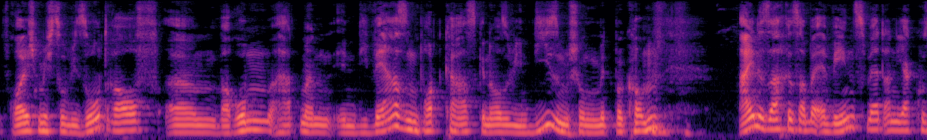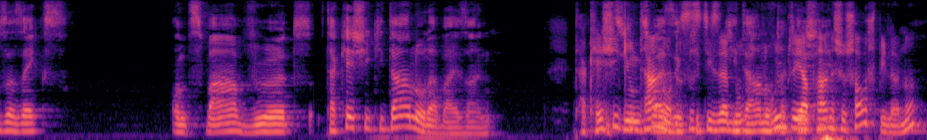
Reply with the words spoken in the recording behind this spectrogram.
Freue ich mich sowieso drauf. Ähm, warum hat man in diversen Podcasts, genauso wie in diesem schon mitbekommen. Eine Sache ist aber erwähnenswert an Yakuza 6. Und zwar wird Takeshi Kitano dabei sein. Takeshi Kitano, das ist dieser Kitano berühmte Takeshi. japanische Schauspieler, ne?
